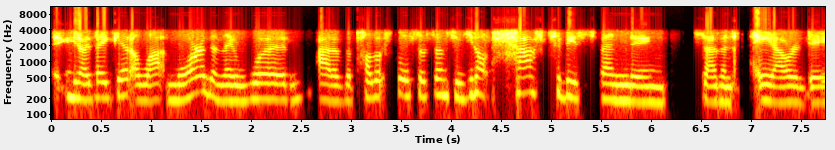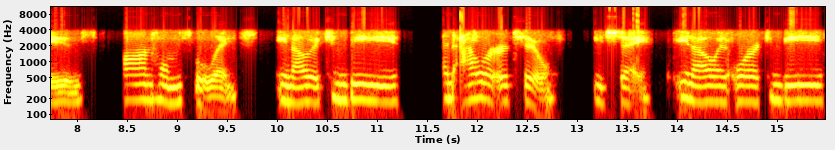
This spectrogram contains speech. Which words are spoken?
you know they get a lot more than they would out of the public school system. So you don't have to be spending seven eight hour days on homeschooling. You know it can be an hour or two each day you know or it can be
